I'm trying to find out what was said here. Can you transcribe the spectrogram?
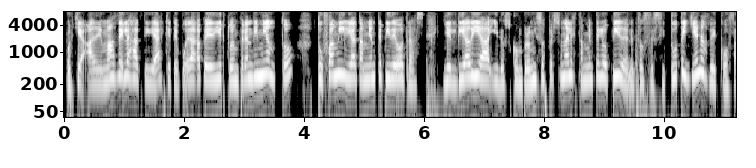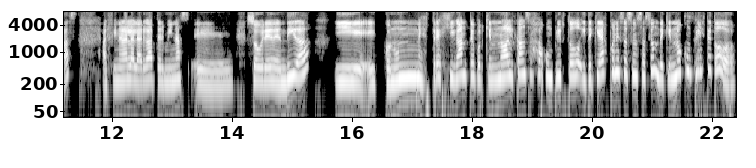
porque además de las actividades que te pueda pedir tu emprendimiento, tu familia también te pide otras y el día a día y los compromisos personales también te lo piden. Entonces, si tú te llenas de cosas, al final a la larga terminas eh, sobrevendida y eh, con un estrés gigante porque no alcanzas a cumplir todo y te quedas con esa sensación de que no cumpliste todo.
